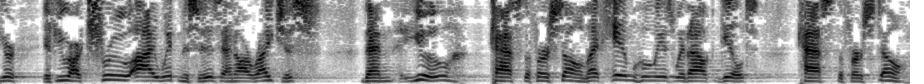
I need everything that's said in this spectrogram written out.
you're, if you are true eyewitnesses and are righteous, then you cast the first stone. Let him who is without guilt cast the first stone.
